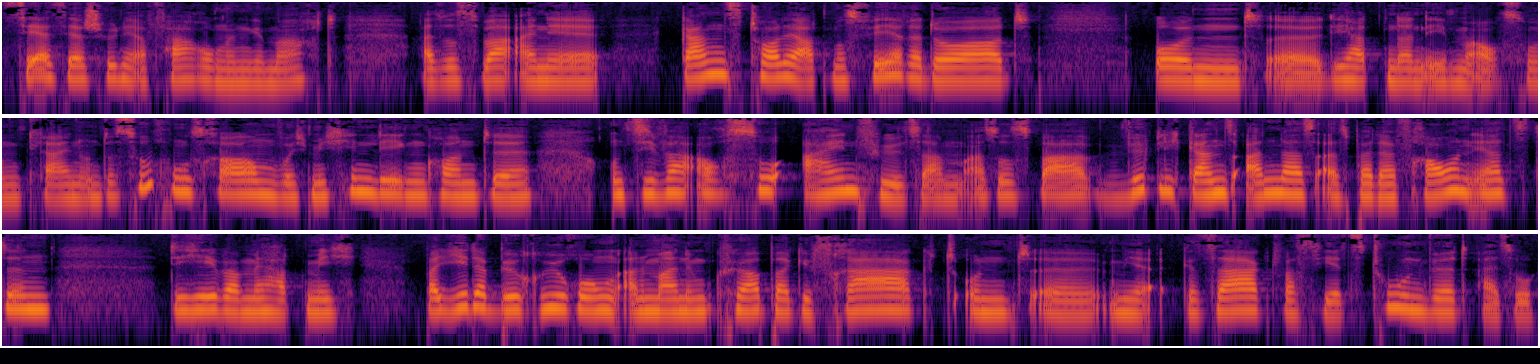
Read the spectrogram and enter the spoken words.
sehr, sehr schöne Erfahrungen gemacht. Also es war eine ganz tolle Atmosphäre dort. Und äh, die hatten dann eben auch so einen kleinen Untersuchungsraum, wo ich mich hinlegen konnte. Und sie war auch so einfühlsam. Also es war wirklich ganz anders als bei der Frauenärztin. Die Hebamme hat mich bei jeder Berührung an meinem Körper gefragt und äh, mir gesagt, was sie jetzt tun wird. Also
